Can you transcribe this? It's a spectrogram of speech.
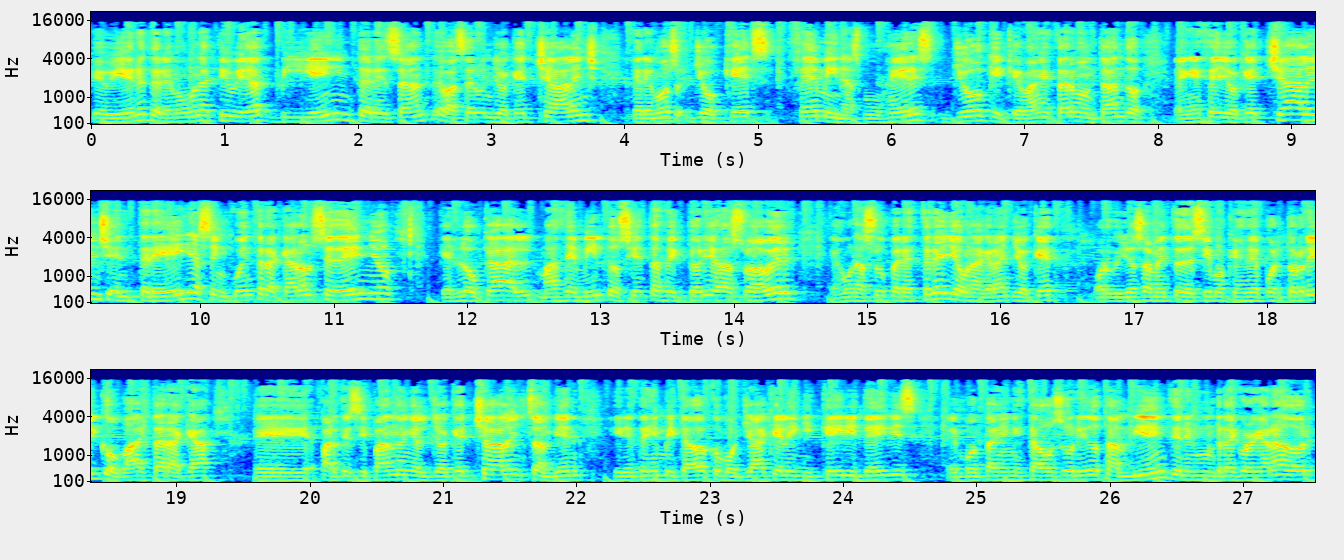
que viene tenemos una actividad bien interesante. Va a ser un Jockey Challenge. Tenemos jockets féminas, mujeres jockey que van a estar montando en este Jockey Challenge. Entre ellas se encuentra Carol Cedeño, que es local, más de 1200 victorias a su haber. Es una superestrella, una gran jockey. Orgullosamente decimos que es de Puerto Rico. Va a estar acá eh, participando en el Jockey Challenge. También jinetes invitados como Jacqueline y Katie Davis eh, montan en Estados Unidos. También tienen un récord ganador.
